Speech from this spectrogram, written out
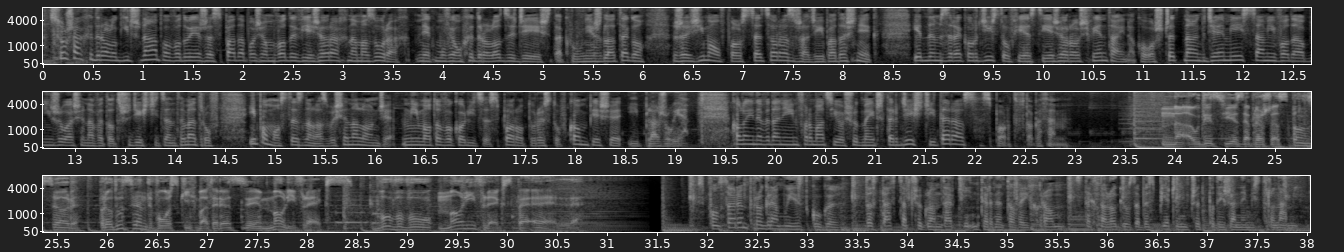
Susza hydrologiczna powoduje, że spada poziom wody w jeziorach na Mazurach. Jak mówią hydrolodzy, dzieje się tak również dlatego, że zimą w Polsce coraz rzadziej pada śnieg śnieg. Jednym z rekordzistów jest jezioro Świętajno koło Szczytna, gdzie miejscami woda obniżyła się nawet o 30 cm i pomosty znalazły się na lądzie. Mimo to w okolicy sporo turystów kąpie się i plażuje. Kolejne wydanie informacji o 7.40. Teraz sport w TOK FM. Na audycję zaprasza sponsor, producent włoskich materacy Moliflex. www.moliflex.pl Sponsorem programu jest Google, dostawca przeglądarki internetowej Chrome z technologią zabezpieczeń przed podejrzanymi stronami.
